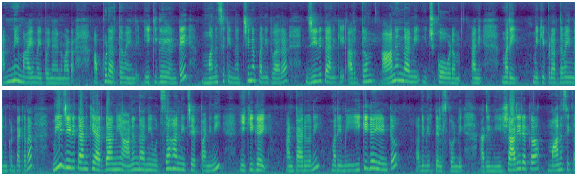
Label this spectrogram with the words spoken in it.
అన్నీ మాయమైపోయినాయన్నమాట. అప్పుడు అర్థమైంది ఈకిగై అంటే మనసుకి నచ్చిన పని ద్వారా జీవితానికి అర్థం ఆనందాన్ని ఇచ్చుకోవడం అని. మరి మీకు ఇప్పుడు అర్థమైంది అనుకుంటా కదా? మీ జీవితానికి అర్థాన్ని ఆనందాన్ని ఉత్సాహాన్ని ఇచ్చే పనిని ఈకిగై అంటారు అని. మరి మీ ఈకిగై ఏంటో అది మీరు తెలుసుకోండి. అది మీ శారీరక మానసిక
